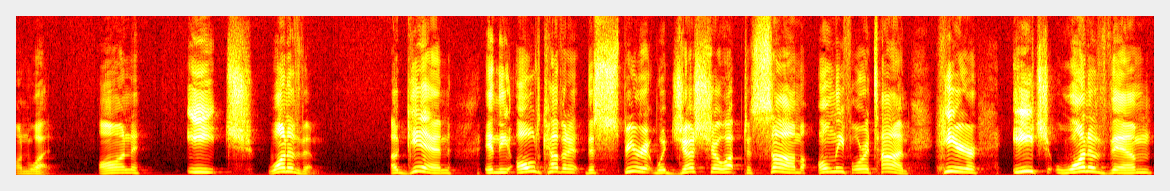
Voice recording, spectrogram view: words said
on what? On each one of them. Again, in the old covenant, the Spirit would just show up to some only for a time. Here, each one of them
